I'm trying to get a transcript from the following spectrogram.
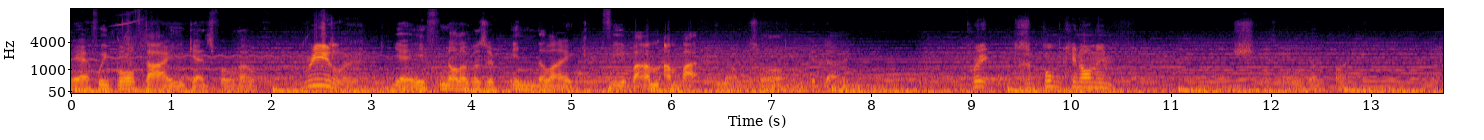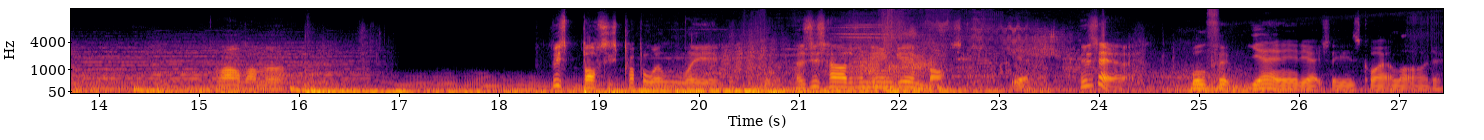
Yeah, if we both die, he gets full health. Really? Yeah, if none of us are in the like field, but I'm I'm back now, so he could die. Quick, there's a pumpkin on him. Shit, he's getting his health back. I'm out of ammo. This boss is proper well lame. Is this harder than the end-game boss? Yeah. Is it? Well, for yeah, it actually is quite a lot harder.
